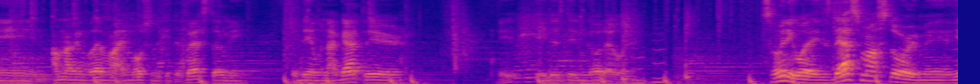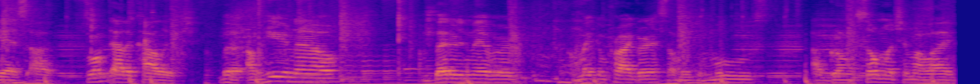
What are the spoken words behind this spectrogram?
And I'm not gonna let my emotions get the best of me. And then when I got there, it, it just didn't go that way. So anyways, that's my story, man. Yes, I flunked out of college, but I'm here now. I'm better than ever. I'm making progress. I'm making moves. I've grown so much in my life.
